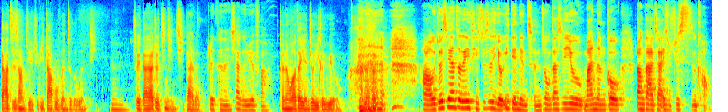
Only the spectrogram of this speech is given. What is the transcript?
大致上解决一大部分这个问题。嗯，所以大家就敬请期待喽。对，可能下个月发。可能我要再研究一个月哦。好了，我觉得今天这个议题就是有一点点沉重，但是又蛮能够让大家一起去思考。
